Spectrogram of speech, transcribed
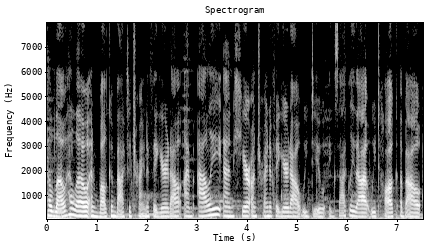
Hello, hello, and welcome back to Trying to Figure It Out. I'm Ally, and here on Trying to Figure It Out, we do exactly that. We talk about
